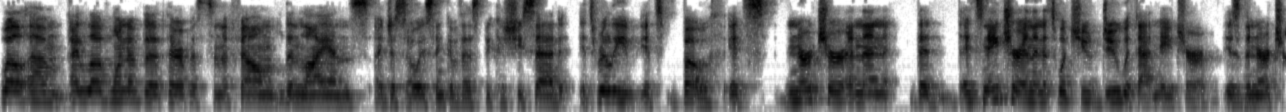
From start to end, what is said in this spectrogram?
Well, um, I love one of the therapists in the film, Lynn Lyons. I just always think of this because she said it's really it's both. It's nurture and then the it's nature and then it's what you do with that nature is the nurture.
